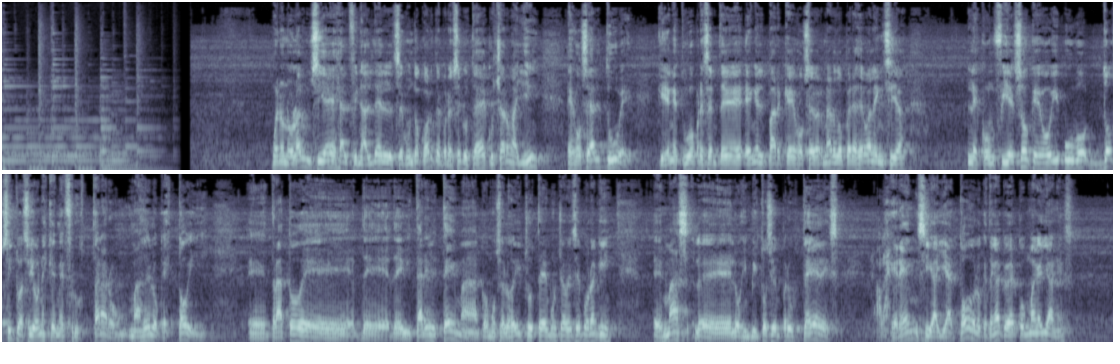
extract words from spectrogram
Bueno, no lo anuncié al final del segundo corte, pero ese que ustedes escucharon allí es José Altuve, quien estuvo presente en el parque José Bernardo Pérez de Valencia. Les confieso que hoy hubo dos situaciones que me frustraron más de lo que estoy. Eh, trato de, evitar el tema, como se los he dicho a ustedes muchas veces por aquí. Es más, los invito siempre a ustedes, a la gerencia y a todo lo que tenga que ver con Magallanes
